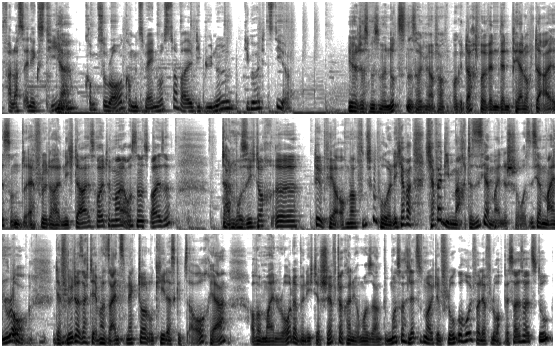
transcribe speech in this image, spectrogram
verlass NXT, ja. komm zu Raw, komm ins Main Roster, weil die Bühne, die gehört jetzt dir. Ja, das müssen wir nutzen, das habe ich mir einfach mal gedacht, weil wenn, wenn Per noch da ist und Herr Flöter halt nicht da ist heute mal, ausnahmsweise, dann muss ich doch äh, den Per auch mal auf den Schub holen. Ich habe ich hab ja die Macht, das ist ja meine Show, es ist ja mein Raw. Der Flöter sagt ja immer, sein Smackdown, okay, das gibt's auch, ja. Aber mein Raw, da bin ich der Chef, da kann ich auch mal sagen, du machst was. Letztes Mal habe ich den Flo geholt, weil der Flo auch besser ist als du.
